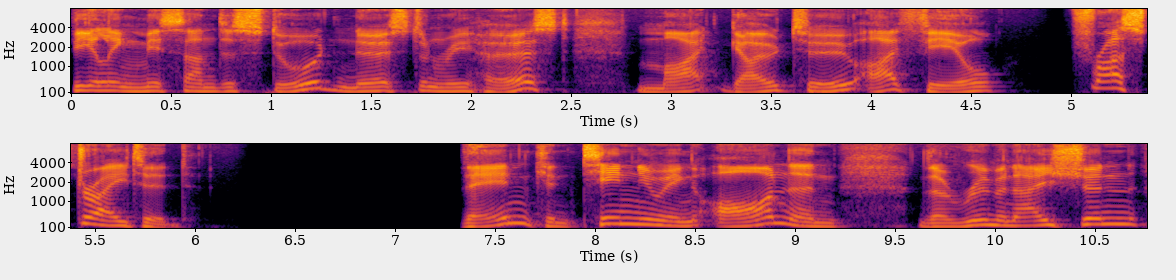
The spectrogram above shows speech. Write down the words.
feeling misunderstood, nursed and rehearsed, might go to I feel frustrated. Then continuing on and the rumination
